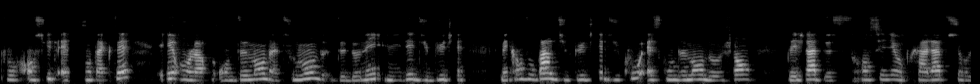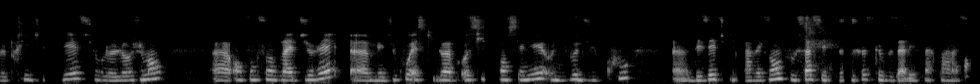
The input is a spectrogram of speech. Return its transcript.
pour ensuite être contacté et on, leur, demande à tout le monde de donner une idée du budget. Mais quand on parle du budget, du coup, est-ce qu'on demande aux gens déjà de se renseigner au préalable sur le prix du billet, sur le logement, euh, en fonction de la durée, euh, mais du coup, est-ce qu'ils doivent aussi se renseigner au niveau du coût euh, des études, par exemple, ou ça, c'est quelque chose que vous allez faire par la suite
